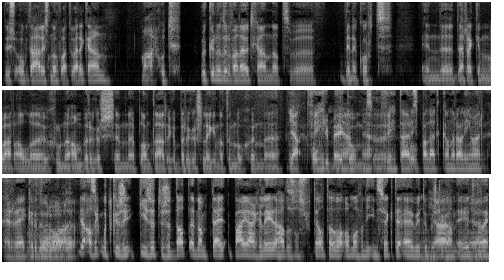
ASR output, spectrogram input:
Dus ook daar is nog wat werk aan. Maar goed, we kunnen ervan uitgaan dat we binnenkort in de, de rekken waar alle groene hamburgers en uh, plantaardige burgers liggen, dat er nog een uh, ja, hokje bij komt. Ja, het vegetarisch palet kan er alleen maar rijker door worden. Ja, als ik moet kiezen tussen dat en dan een paar jaar geleden hadden ze ons verteld dat we allemaal van die insecten-eiwitten moesten gaan eten.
